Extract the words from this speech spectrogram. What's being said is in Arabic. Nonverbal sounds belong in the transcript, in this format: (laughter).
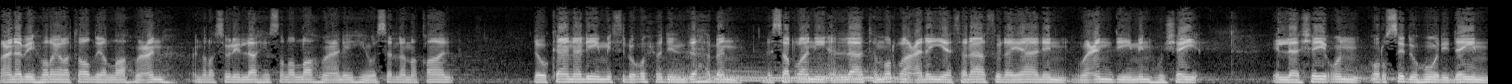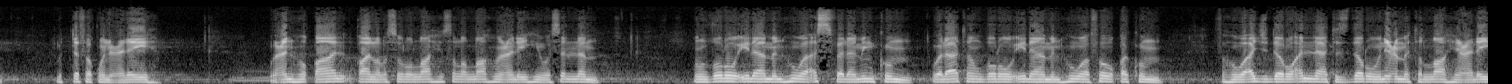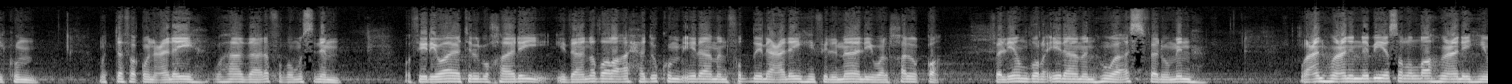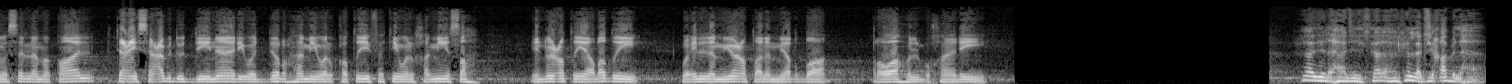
وعن أبي هريرة رضي الله عنه عن رسول الله صلى الله عليه وسلم قال لو كان لي مثل أحد ذهبا لسرني أن لا تمر علي ثلاث ليال وعندي منه شيء إلا شيء أرصده لدين متفق عليه. وعنه قال قال رسول الله صلى الله عليه وسلم انظروا إلى من هو أسفل منكم ولا تنظروا إلى من هو فوقكم فهو أجدر الا تزدروا نعمة الله عليكم. متفق عليه. وهذا لفظ مسلم. وفي رواية البخاري إذا نظر أحدكم إلى من فضل عليه في المال والخلق فلينظر إلى من هو أسفل منه. وعنه عن النبي صلى الله عليه وسلم قال تعس عبد الدينار والدرهم والقطيفة والخميصة إن أعطي رضي وإن لم يعط لم يرضى. رواه البخاري. هذه الأحاديث الثلاثه كالتي قبلها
